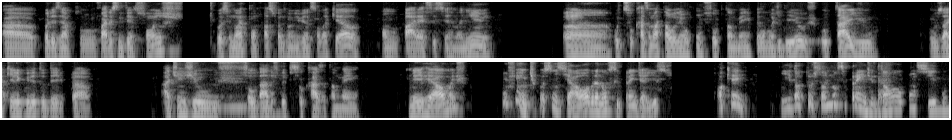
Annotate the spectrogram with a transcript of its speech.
a, por exemplo, várias invenções. Tipo assim, não é tão fácil fazer uma invenção daquela, como parece ser no anime. Uh, o Tsukasa matar o leão com um soco também, pelo amor de Deus. O Taiju usar aquele grito dele para atingir os soldados do Tsukasa também. Meio real, mas enfim, tipo assim, se a obra não se prende a isso, ok. E Dr. Stone não se prende, então eu consigo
